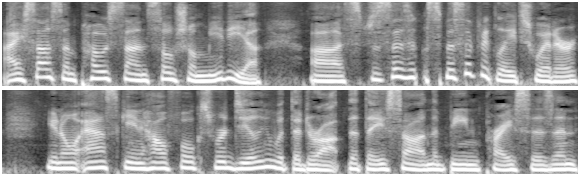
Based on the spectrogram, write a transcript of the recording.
I saw some posts on social media, uh, specific, specifically Twitter, you know, asking how folks were dealing with the drop that they saw in the bean prices, and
